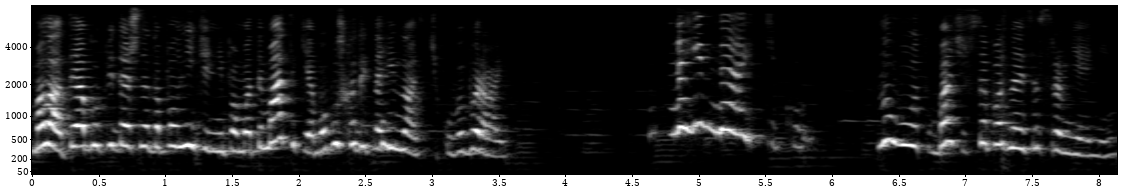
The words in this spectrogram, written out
Мала, ти або підеш на дополнительні по математиці, або будеш ходити на гімнастику. Вибирай. На гімнастику. Ну от, бачиш, все познається в сравненні.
